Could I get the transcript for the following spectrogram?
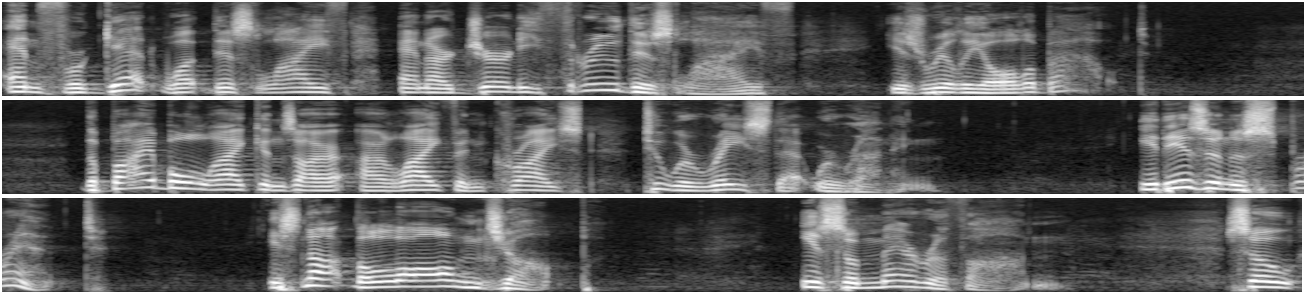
and forget what this life and our journey through this life is really all about. The Bible likens our, our life in Christ to a race that we're running. It isn't a sprint, it's not the long jump. It's a marathon. So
